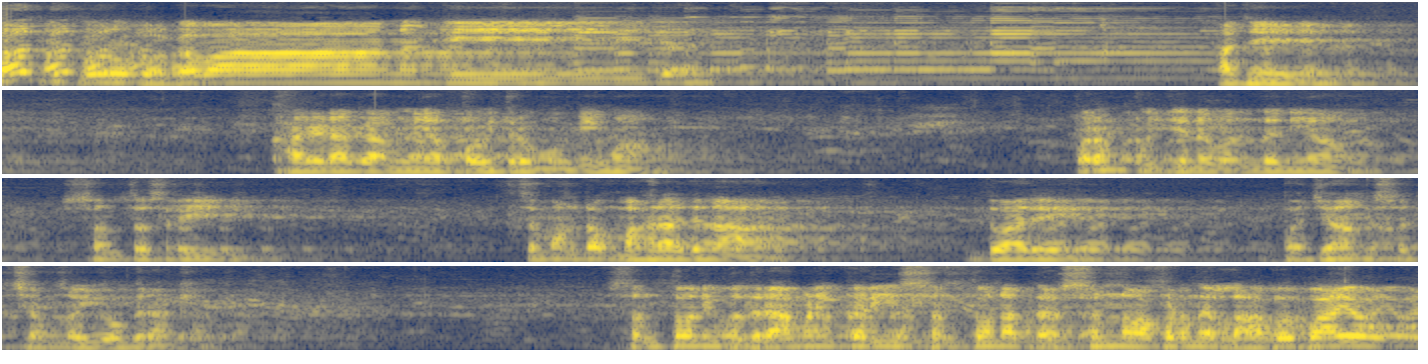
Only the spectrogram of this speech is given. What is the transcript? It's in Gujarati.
સદગુરુ ભગવાન કી આજે ખારેડા ગામની આ પવિત્ર ભૂમિમાં પરમ પૂજ્ય ને વંદનીય સંત શ્રી ચમનરામ મહારાજના દ્વારે ભજન સત્સંગનો યોગ રાખ્યો. સંતોની બદરામણી કરી, સંતોના દર્શનનો આપણને લાભ અપાયો.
